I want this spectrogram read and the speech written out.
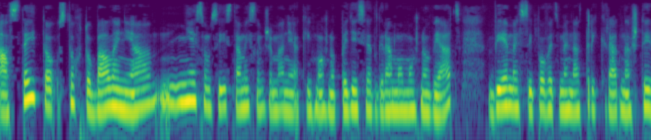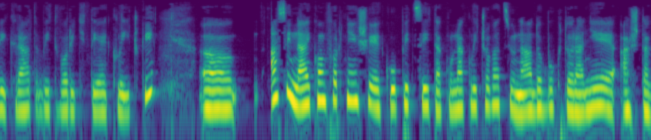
a z, tejto, z tohto balenia, nie som si istá, myslím, že má nejakých možno 50 gramov, možno viac, vieme si povedzme na 3 krát, na 4 krát vytvoriť tie klíčky. Ehm, asi najkomfortnejšie je kúpiť si takú nakličovaciu nádobu, ktorá nie je až tak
